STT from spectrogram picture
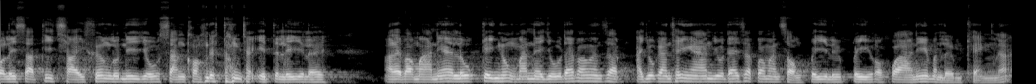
บริษัทที่ใช้เครื่องรุ่นนี้อยู่สั่งของโดยตรงจากอิตาลีเลย อะไรประมาณนี้ลูกกิ้งของมันเนี่ยอยู่ได้ประมาณสักอายุการใช้งานอยู่ได้สักประมาณสองปีหรือปีกว่าๆนี่มันเริ่มแข็งแล้ว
